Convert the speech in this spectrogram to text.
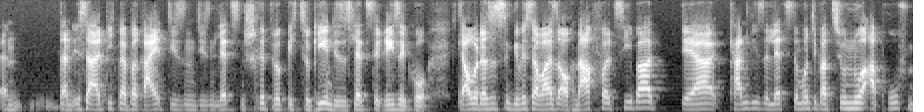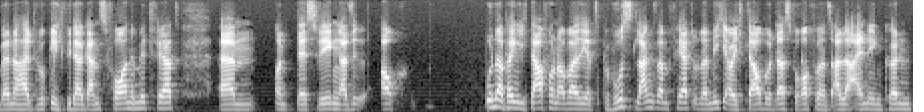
ähm, dann ist er halt nicht mehr bereit, diesen, diesen letzten Schritt wirklich zu gehen, dieses letzte Risiko. Ich glaube, das ist in gewisser Weise auch nachvollziehbar. Der kann diese letzte Motivation nur abrufen, wenn er halt wirklich wieder ganz vorne mitfährt. Ähm, und deswegen, also auch unabhängig davon, ob er jetzt bewusst langsam fährt oder nicht, aber ich glaube, das, worauf wir uns alle einigen können,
